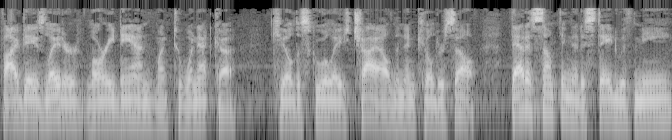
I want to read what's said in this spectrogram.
Five days later, Laurie Dann went to Winnetka, killed a school aged child, and then killed herself. That is something that has stayed with me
